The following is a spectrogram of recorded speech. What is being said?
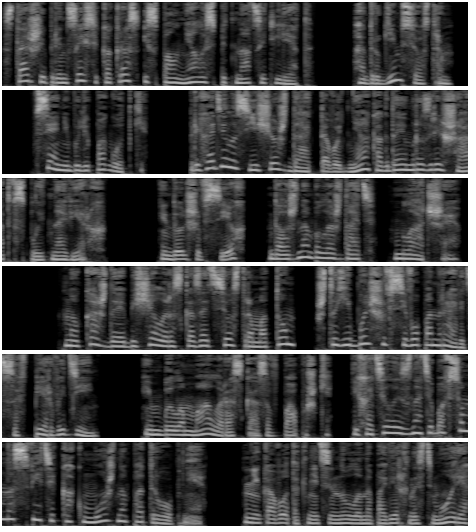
старшей принцессе как раз исполнялось пятнадцать лет, а другим сестрам все они были погодки. Приходилось еще ждать того дня, когда им разрешат всплыть наверх. И дольше всех должна была ждать младшая. но каждая обещала рассказать сестрам о том, что ей больше всего понравится в первый день. Им было мало рассказов бабушки, и хотелось знать обо всем на свете как можно подробнее. Никого так не тянуло на поверхность моря,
